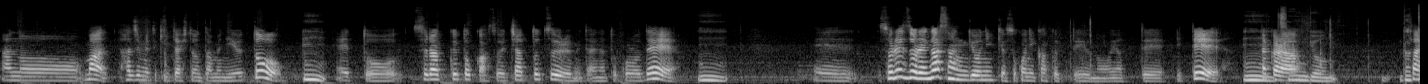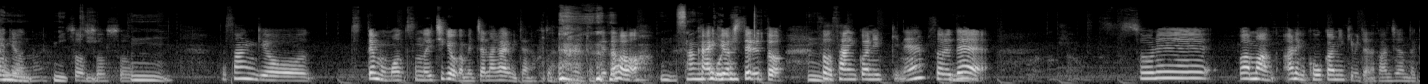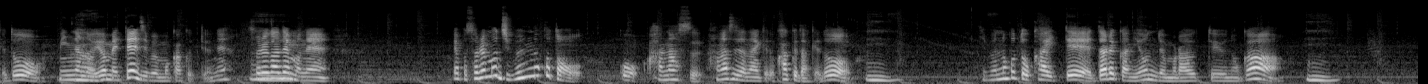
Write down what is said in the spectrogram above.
あのーまあ初めて聞いた人のために言うとうん。えっと Slack とかそういうチャットツールみたいなところでうん。えーそれぞれが3行日記をそこに書くっていうのをやっていてうん。だから3行だけの産業の日記そうそうそう。うん。産業つってももうその1行がめっちゃ長いみたいなことになるんだけどうん開に業してると、うん。そう参考日記ね。それで、それはまあある意味交換日記みたいな感じなんだけどみんなのを読めて自分も書くっていうね、それがでもねやっぱそれも自分のことを話す。話すじゃないけど書くだけどうん。自分のことを書いて誰かに読んでもらうっていうのが、うん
